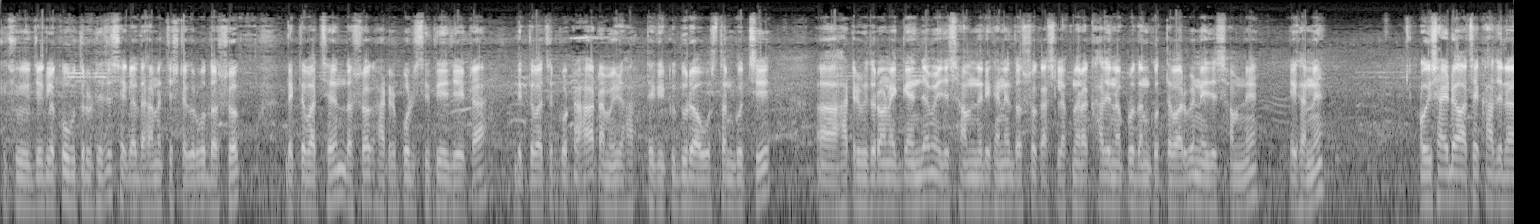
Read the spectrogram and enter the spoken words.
কিছু যেগুলো কবুতর উঠেছে সেগুলো দেখানোর চেষ্টা করব। দর্শক, দেখতে পাচ্ছেন, দর্শক, হাটের পরিস্থিতি এই যে এটা, দেখতে পাচ্ছেন গোটা হাট। আমি হাট থেকে একটু দূরে অবস্থান করছি। হাটের ভিতরে অনেক গ্যাঞ্জাম। এই যে সামনের এখানে দর্শক আসলে আপনারা খাজনা প্রদান করতে পারবেন। এই যে সামনে এখানে, ওই সাইডেও আছে খাজনা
